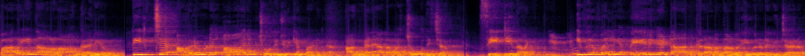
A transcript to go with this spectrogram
പറയുന്ന ആൾ അഹങ്കാരിയാവും തിരിച്ച് അവരോട് ആരും ചോദ്യം ചോദിക്കാൻ പാടില്ല. അങ്ങനെ അഥവാ ചോദിച്ച സീറ്റിൽ നിന്ന് ഇറങ്ങി ഇവർ വലിയ പേര് കേട്ട ആൾക്കാരാണെന്നാണ് ഇവരുടെ വിചാരം.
